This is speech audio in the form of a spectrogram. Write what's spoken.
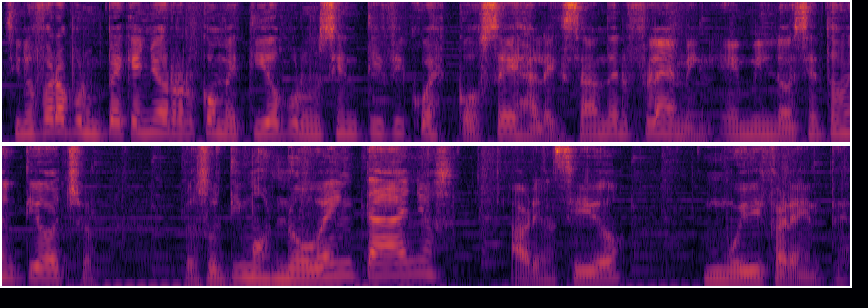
si no fuera por un pequeño error cometido por un científico escocés, Alexander Fleming, en 1928, los últimos 90 años habrían sido muy diferentes.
